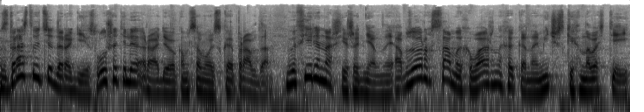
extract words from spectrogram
Здравствуйте, дорогие слушатели радио «Комсомольская правда». В эфире наш ежедневный обзор самых важных экономических новостей.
